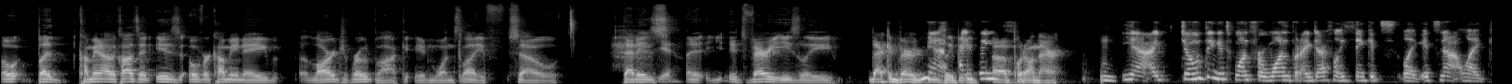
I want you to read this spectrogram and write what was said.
oh, but coming out of the closet is overcoming a large roadblock in one's life, so that is Yeah. uh, it's very easily That could very Yeah, easily be think- uh, put on there. Yeah, I don't think it's one for one, but I definitely think it's like it's not like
